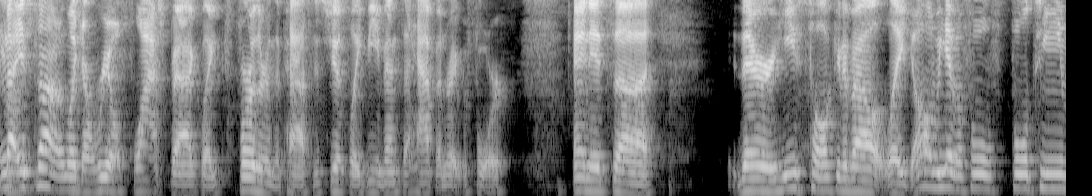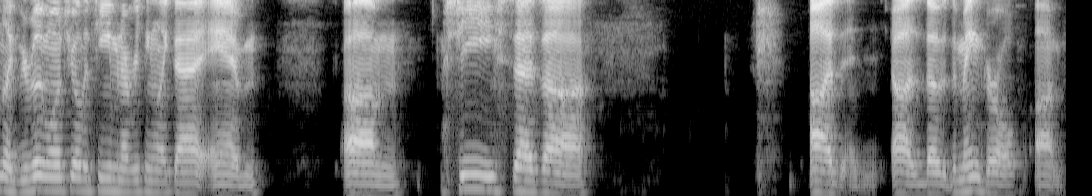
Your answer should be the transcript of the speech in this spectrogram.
No, it's not like a real flashback, like further in the past. It's just like the events that happened right before, and it's uh, there he's talking about like, oh, we have a full full team, like we really want you on the team and everything like that, and um, she says uh, uh, uh, the the main girl, um,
